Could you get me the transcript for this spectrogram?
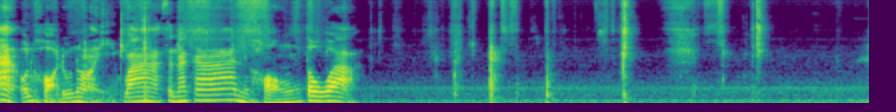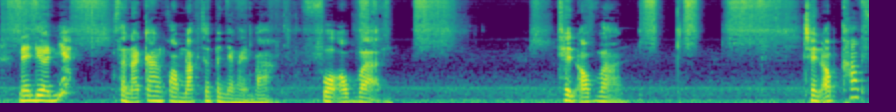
อะอ้นขอดูหน่อยว่าสถานการณ์ของตัว ในเดือนเนี้ยสถานการณ์ความรักจะเป็นยังไงบ้าง four of one ten of w a n e ten of cups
